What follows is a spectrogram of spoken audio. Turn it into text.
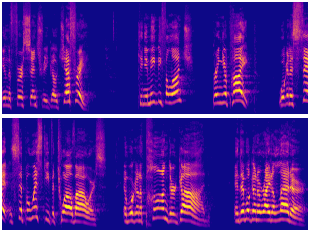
in the first century go, Jeffrey, can you meet me for lunch? Bring your pipe. We're going to sit and sip a whiskey for 12 hours and we're going to ponder God. And then we're going to write a letter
